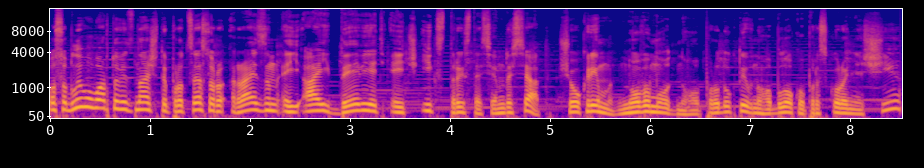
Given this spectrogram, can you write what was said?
Особливо варто відзначити процесор Ryzen AI 9 HX370, що окрім новомодного продуктивного блоку прискорення щі,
